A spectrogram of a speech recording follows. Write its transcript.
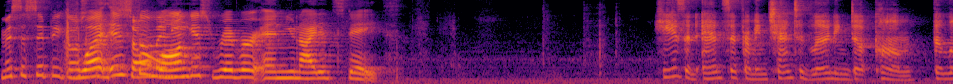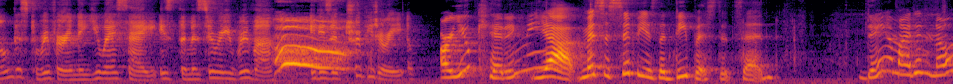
Mississippi goes What through is so the many- longest river in United States? Here's an answer from enchantedlearning.com. The longest river in the USA is the Missouri River. it is a tributary of Are you kidding me? Yeah, Mississippi is the deepest, it said. Damn, I didn't know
